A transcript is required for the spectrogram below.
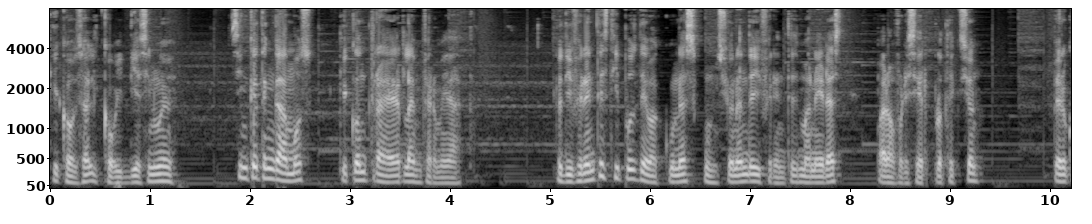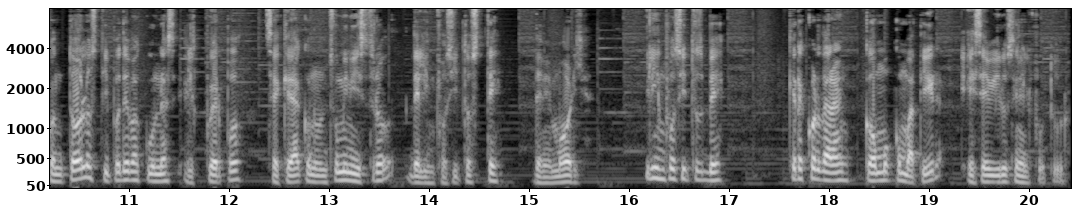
que causa el COVID-19, sin que tengamos que contraer la enfermedad. Los diferentes tipos de vacunas funcionan de diferentes maneras para ofrecer protección, pero con todos los tipos de vacunas el cuerpo se queda con un suministro de linfocitos T de memoria y linfocitos B que recordarán cómo combatir ese virus en el futuro.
